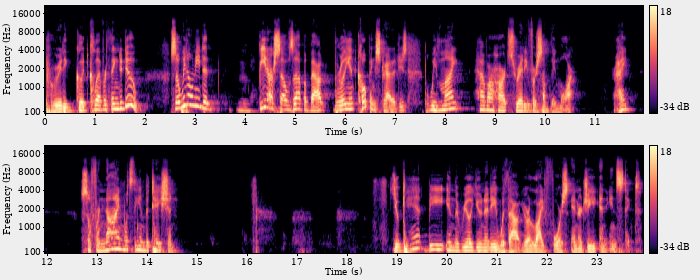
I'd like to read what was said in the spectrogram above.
Pretty good, clever thing to do. So we don't need to beat ourselves up about brilliant coping strategies, but we might have our hearts ready for something more, right? So for nine, what's the invitation? You can't be in the real unity without your life force, energy, and instinct.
